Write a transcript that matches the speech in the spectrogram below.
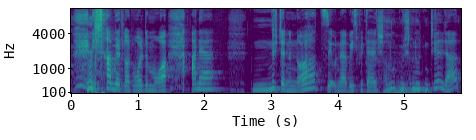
ich war mit Lord Voldemort an der nüchternen Nordsee unterwegs mit der Schnupen, Schnuten Tilda.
